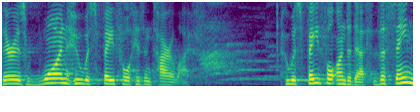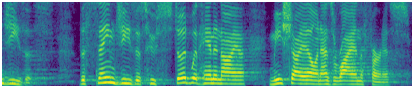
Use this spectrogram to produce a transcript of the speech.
there is one who was faithful his entire life, who was faithful unto death, the same Jesus, the same Jesus who stood with Hananiah, Mishael, and Azariah in the furnace.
